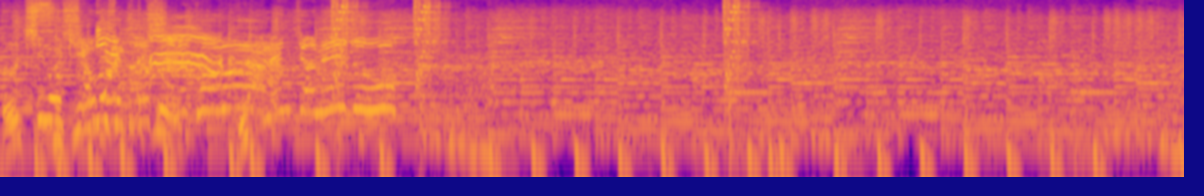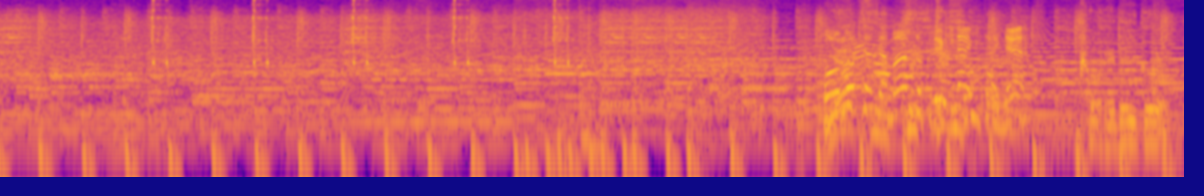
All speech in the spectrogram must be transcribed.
うちの気を見せたや。つなめんじゃねえぞ。じゃ満足できないみたいね。これでいこう。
